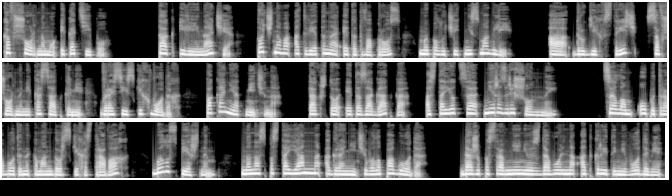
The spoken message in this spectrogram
к офшорному экотипу. Так или иначе, точного ответа на этот вопрос мы получить не смогли, а других встреч с офшорными касатками в российских водах пока не отмечено. Так что эта загадка остается неразрешенной. В целом, опыт работы на Командорских островах был успешным, но нас постоянно ограничивала погода. Даже по сравнению с довольно открытыми водами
